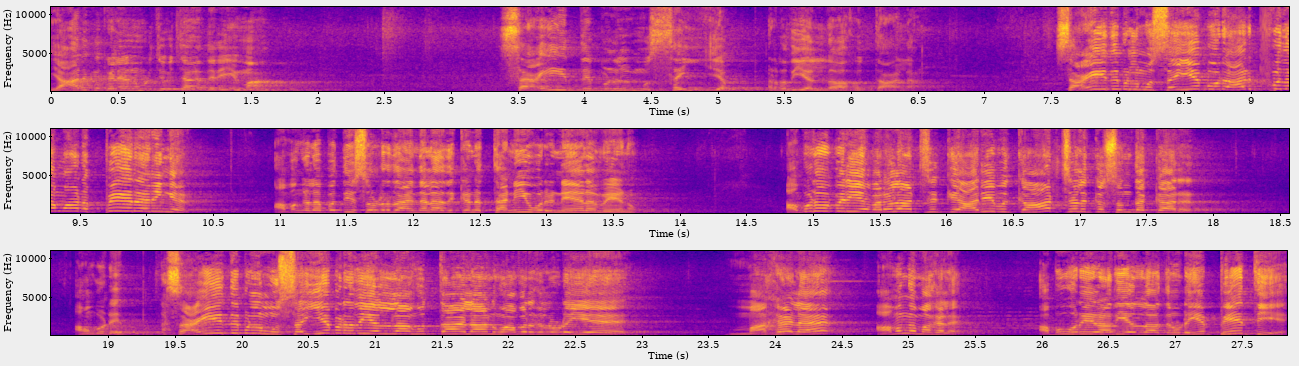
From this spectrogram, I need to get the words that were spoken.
யாருக்கு கல்யாணம் முடிச்சு வச்சாங்க தெரியுமா? சயீத் இப்னுல் முசையப் ரதியல்லாஹு தாலா சயீத் இப்னுல் முசையப் ஒரு அற்புதமான பேரறிஞர். அவங்கள பற்றி சொல்கிறதா இருந்தாலும் அதுக்கான தனி ஒரு நேரம் வேணும். அவ்வளோ பெரிய வரலாற்றுக்கு அறிவுக்கு ஆற்றலுக்கு சொந்தக்காரர். அவங்களுடைய சயீதுபில் முசையப் ரதியல்லாஹு தாலானு அவர்களுடைய மகளை அவங்க மகளை அபு ரதி அல்லாதனுடைய பேத்தியை.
